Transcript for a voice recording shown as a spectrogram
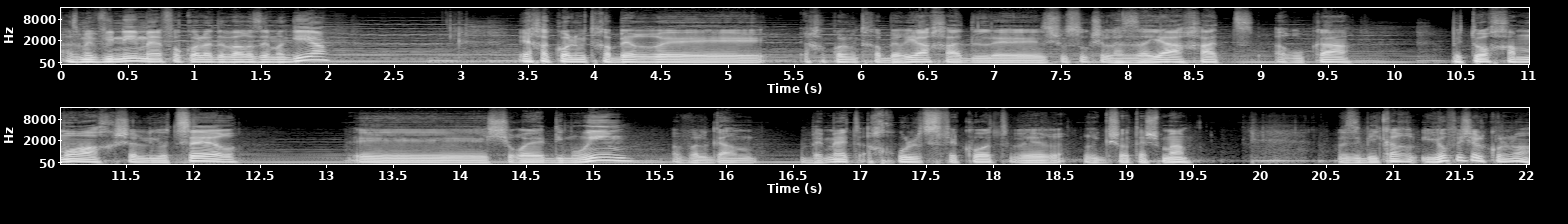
אז מבינים מאיפה כל הדבר הזה מגיע, איך הכל מתחבר אה, איך הכל מתחבר יחד לאיזשהו סוג של הזיה אחת ארוכה בתוך המוח של יוצר, אה, שרואה דימויים, אבל גם באמת אכול ספקות ורגשות אשמה. וזה בעיקר יופי של קולנוע,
